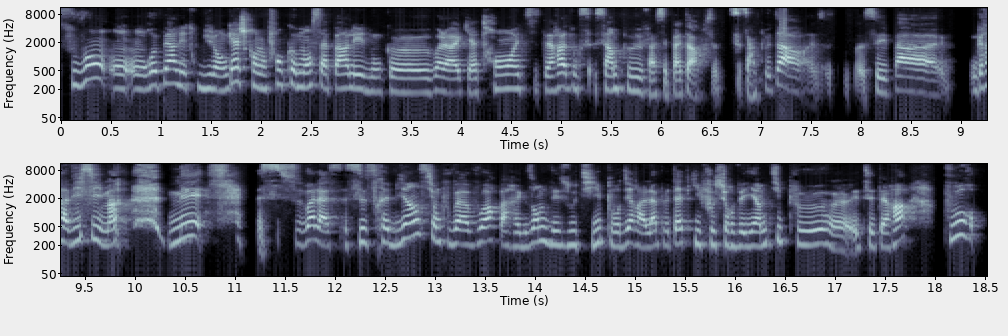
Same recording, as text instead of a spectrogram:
Souvent, on, repère les troubles du langage quand l'enfant commence à parler, donc euh, voilà, à 4 ans, etc. Donc c'est un peu, enfin c'est pas tard, c'est un peu tard, c'est pas gravissime, hein. mais voilà, ce serait bien si on pouvait avoir par exemple des outils pour dire ah là peut-être qu'il faut surveiller un petit peu, euh, etc. pour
